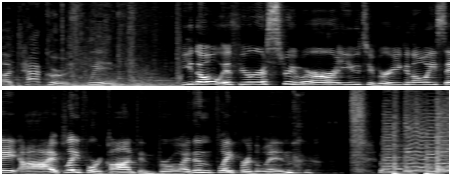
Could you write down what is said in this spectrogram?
Attackers win. You know, if you're a streamer or a YouTuber, you can always say, ah, I played for content, bro. I didn't play for the win.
